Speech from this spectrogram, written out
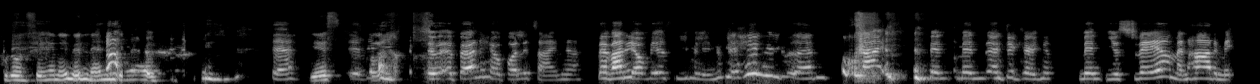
putter hun fingeren ind i den anden. Det er Ja. Yes. Det er børnehavebolletegn her. Hvad var det, jeg var ved at sige, Melene? Nu bliver jeg helt vildt ud af den. Nej, men, men det kan ikke. Men jo sværere man har det med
